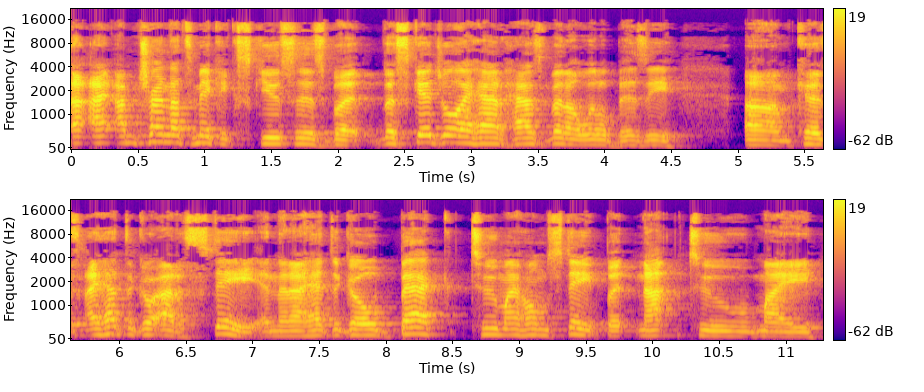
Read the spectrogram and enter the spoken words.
I, I'm trying not to make excuses, but the schedule I had has been a little busy because um, I had to go out of state and then I had to go back to my home state, but not to my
